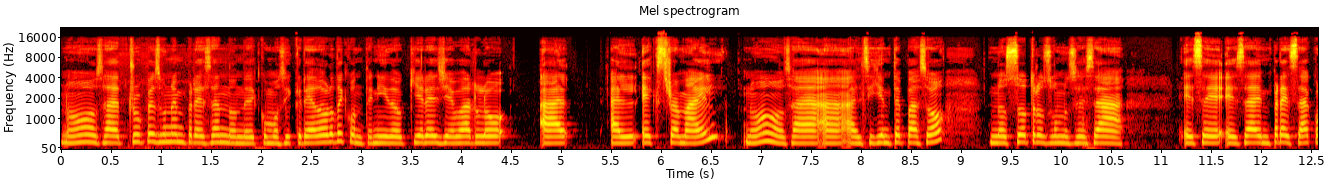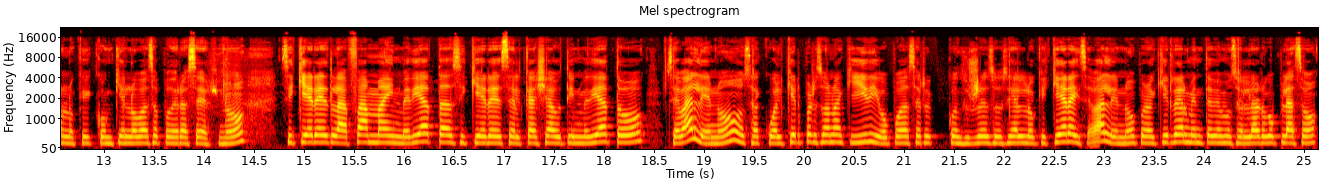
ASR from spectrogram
¿no? O sea, Troop es una empresa en donde como si creador de contenido quieres llevarlo al, al extra mile, ¿no? O sea, al siguiente paso, nosotros somos esa ese, esa empresa con lo que con quien lo vas a poder hacer, ¿no? Si quieres la fama inmediata, si quieres el cash out inmediato, se vale, ¿no? O sea, cualquier persona aquí, digo, puede hacer con sus redes sociales lo que quiera y se vale, ¿no? Pero aquí realmente vemos el largo plazo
